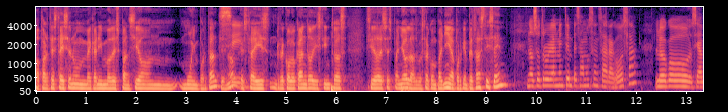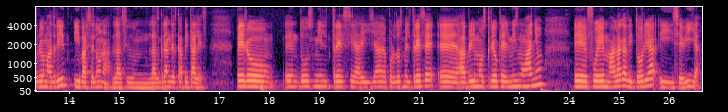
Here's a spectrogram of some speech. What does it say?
Aparte estáis en un mecanismo de expansión muy importante, ¿no? Que estáis recolocando distintas ciudades españolas, vuestra compañía, porque empezasteis en... Nosotros realmente empezamos en Zaragoza, luego se abrió Madrid y Barcelona, las, las grandes capitales. Pero en 2013, ahí ya por 2013, eh, abrimos, creo que el mismo año, eh, fue Málaga, Vitoria y Sevilla.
